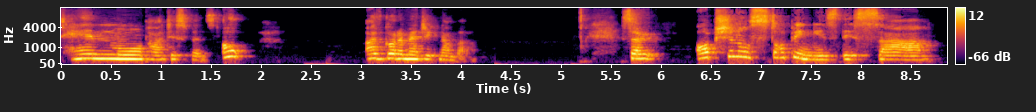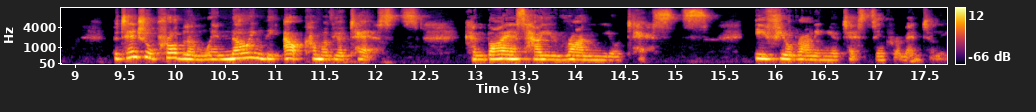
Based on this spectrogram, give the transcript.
10 more participants. Oh, I've got a magic number. So optional stopping is this uh, potential problem where knowing the outcome of your tests can bias how you run your tests if you're running your tests incrementally.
